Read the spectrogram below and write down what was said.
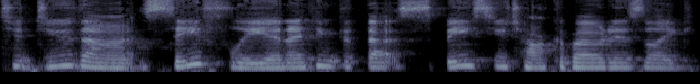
to do that safely? And I think that that space you talk about is like,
